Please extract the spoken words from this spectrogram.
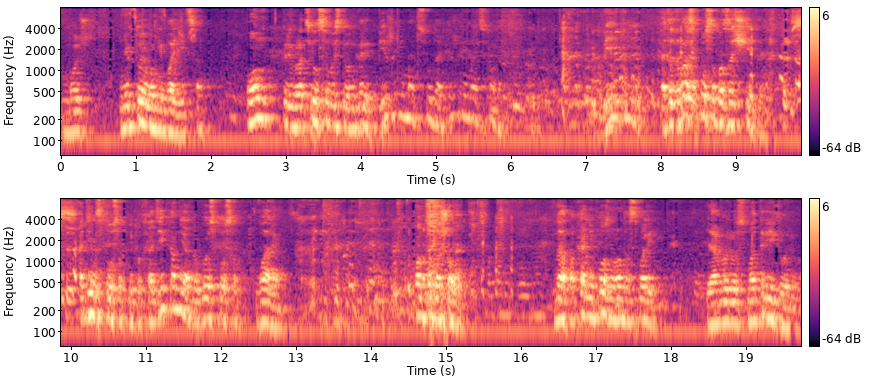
больше, никто его не боится, он превратился в истину. Он говорит, бежи им отсюда, бежи им отсюда. Беги. Это два способа защиты. Один способ не подходи ко мне, а другой способ валим. Он подошел. Да, пока не поздно, надо свалить. Я говорю, смотри, говорю,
